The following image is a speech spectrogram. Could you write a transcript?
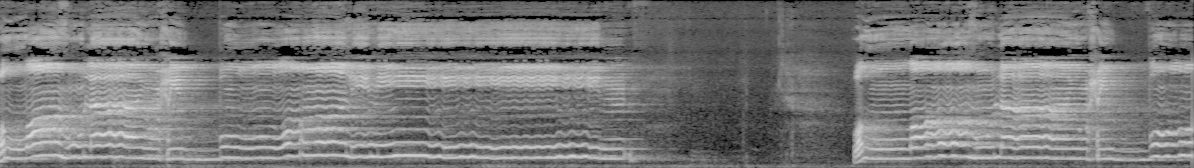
والله لا يحب والله لا يحب الظالمين.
